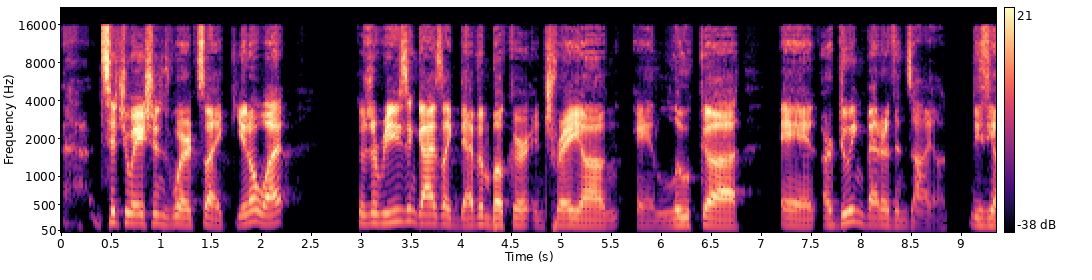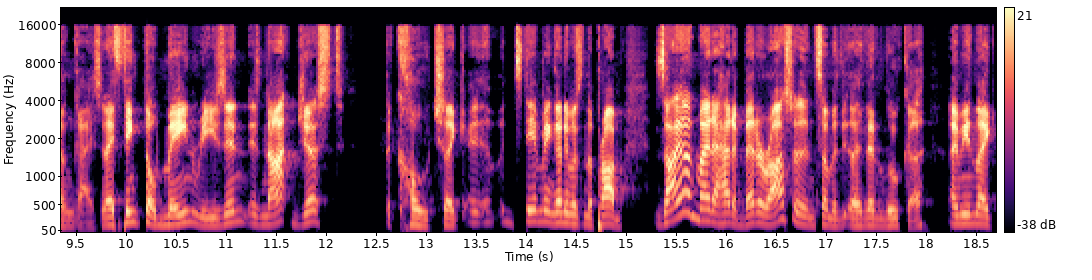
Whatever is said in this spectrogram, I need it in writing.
situations where it's like, you know what? There's a reason guys like Devin Booker and Trae Young and Luka and are doing better than Zion, these young guys. And I think the main reason is not just the coach. Like eh, Stan Van Gundy wasn't the problem. Zion might have had a better roster than some of the, than Luka. I mean, like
